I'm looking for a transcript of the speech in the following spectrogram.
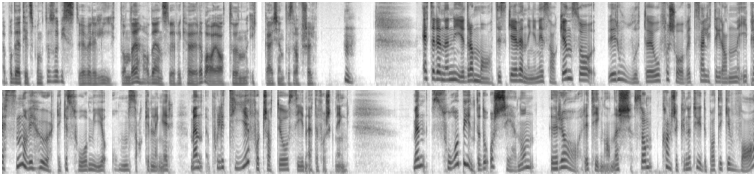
På det tidspunktet så visste vi veldig lite om det, og det eneste vi fikk høre var jo at hun ikke erkjente straffskyld. Hm. Etter denne nye dramatiske vendingen i saken så roet det jo for så vidt seg litt i pressen, og vi hørte ikke så mye om saken lenger. Men politiet fortsatte jo sin etterforskning. Men så begynte det å skje noen rare ting, Anders, som kanskje kunne tyde på at det ikke var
